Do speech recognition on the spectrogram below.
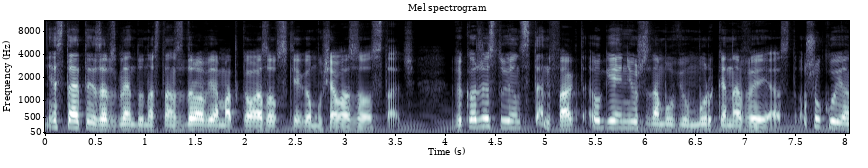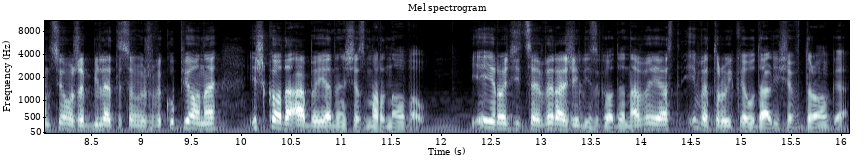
Niestety, ze względu na stan zdrowia, matka Łazowskiego musiała zostać. Wykorzystując ten fakt, Eugeniusz zamówił Murkę na wyjazd, oszukując ją, że bilety są już wykupione i szkoda, aby jeden się zmarnował. Jej rodzice wyrazili zgodę na wyjazd i we trójkę udali się w drogę.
